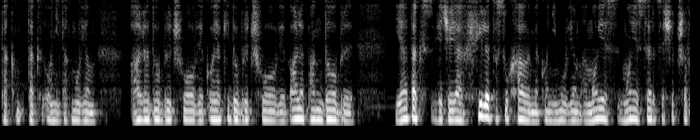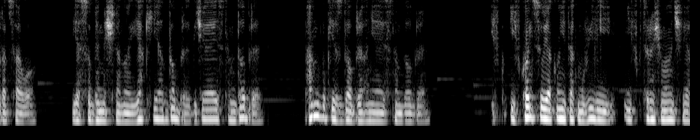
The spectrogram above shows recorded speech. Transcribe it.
tak, tak oni tak mówią, ale dobry człowiek, o jaki dobry człowiek, ale pan dobry. Ja tak, wiecie, ja chwilę to słuchałem, jak oni mówią, a moje, moje serce się przewracało. Ja sobie myślę, no jaki ja dobry, gdzie ja jestem dobry? Pan Bóg jest dobry, a nie ja jestem dobry. I w, I w końcu, jak oni tak mówili, i w którymś momencie ja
